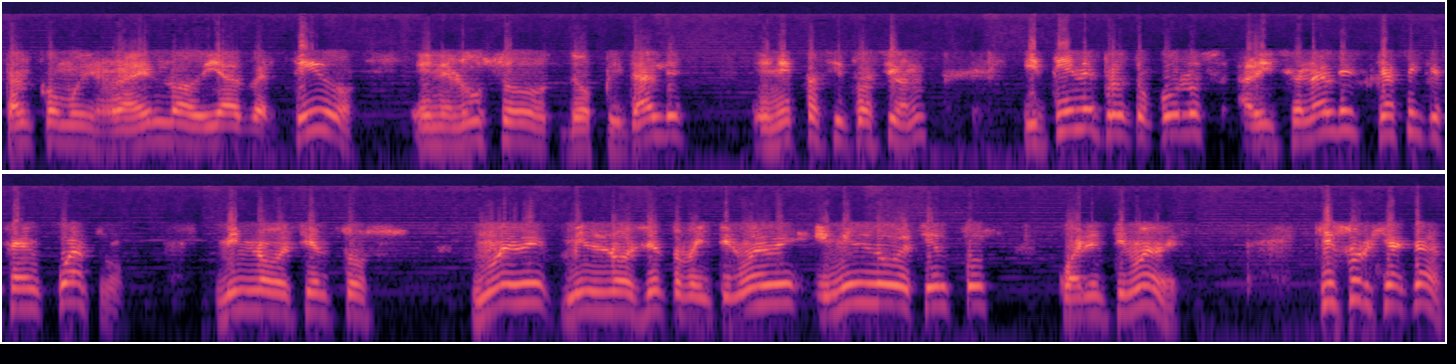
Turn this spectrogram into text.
tal como Israel lo había advertido en el uso de hospitales en esta situación, y tiene protocolos adicionales que hacen que sean cuatro. 1909, 1929 y 1949. ¿Qué surge acá?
